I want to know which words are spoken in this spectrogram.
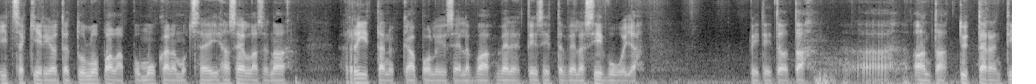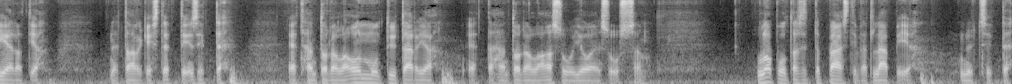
itse kirjoitettu lupalappu mukana, mutta se ei ihan sellaisena riittänytkään poliiseille, vaan vedettiin sitten vielä sivuun ja piti tota, ää, antaa tyttären tiedot ja ne tarkistettiin sitten, että hän todella on mun tytär ja että hän todella asuu Joensuussa. Lopulta sitten päästivät läpi ja nyt sitten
